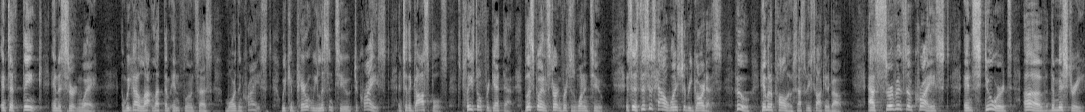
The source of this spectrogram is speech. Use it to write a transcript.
and to think in a certain way. And we got to let them influence us more than Christ. We compare what we listen to to Christ and to the Gospels. So please don't forget that. But let's go ahead and start in verses 1 and 2. It says, This is how one should regard us. Who? Him and Apollos. That's what he's talking about. As servants of Christ and stewards of the mystery.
